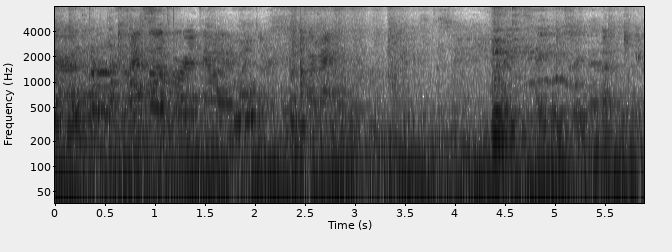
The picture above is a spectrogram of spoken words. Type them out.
I vote for Italian. Okay.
